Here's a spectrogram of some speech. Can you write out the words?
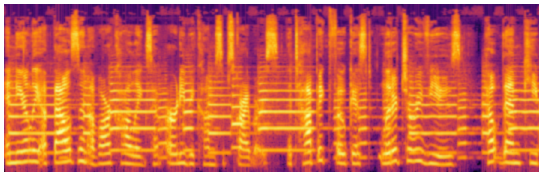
and nearly a thousand of our colleagues have already become subscribers. The topic focused literature reviews help them keep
